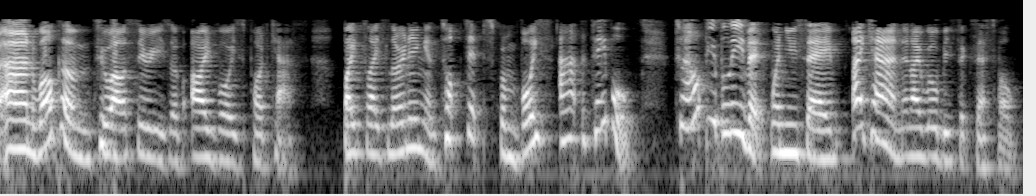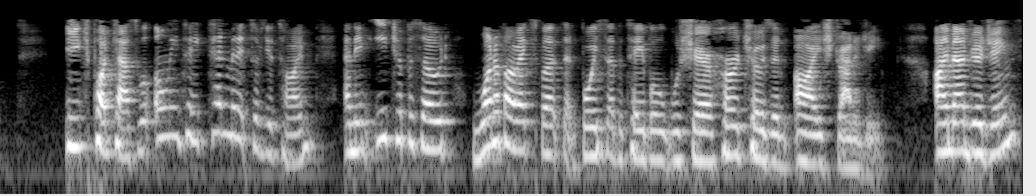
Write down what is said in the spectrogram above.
and welcome to our series of iVoice podcasts, bite-sized learning and top tips from voice at the table to help you believe it when you say, I can and I will be successful. Each podcast will only take 10 minutes of your time, and in each episode, one of our experts at Voice at the Table will share her chosen I strategy. I'm Andrea James,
